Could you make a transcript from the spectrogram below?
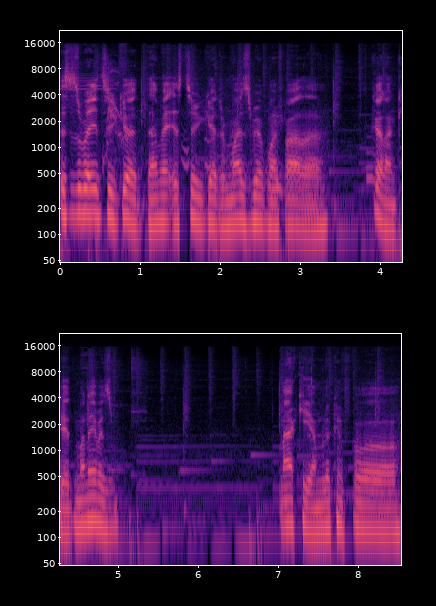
This is way too good. Damn it, it's too good. It reminds me of my father. Good on, kid. My name is Mackie. I'm looking for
